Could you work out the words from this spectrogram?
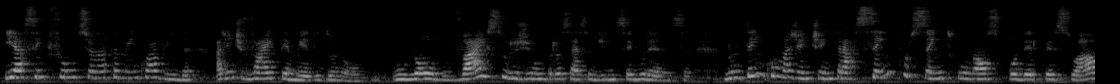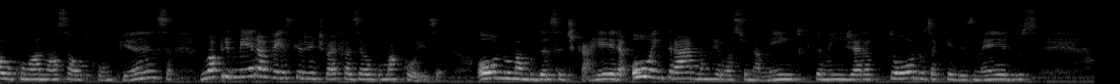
E é assim que funciona também com a vida. A gente vai ter medo do novo. O novo vai surgir um processo de insegurança. Não tem como a gente entrar 100% com o nosso poder pessoal, com a nossa autoconfiança, numa primeira vez que a gente vai fazer alguma coisa. Ou numa mudança de carreira, ou entrar num relacionamento que também gera todos aqueles medos.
